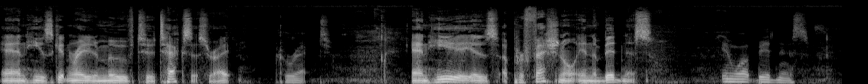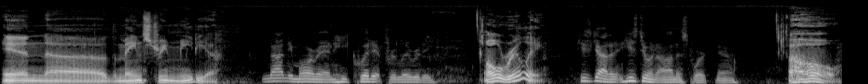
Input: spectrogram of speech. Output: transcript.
and he's getting ready to move to Texas, right? Correct. And he is a professional in the business In what business? in uh, the mainstream media. Not anymore, man. He quit it for liberty. Oh, really? He's got it. He's doing honest work now. Oh,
